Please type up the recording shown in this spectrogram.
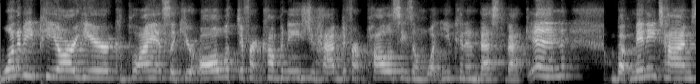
want to be PR here, compliance, like you're all with different companies, you have different policies on what you can invest back in. But many times,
